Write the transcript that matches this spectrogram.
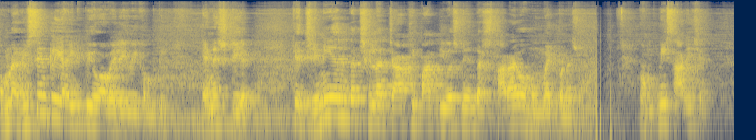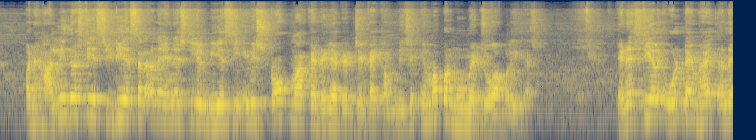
હમણાં રિસેન્ટલી આઈપીઓ આવેલી એવી કંપની, એનએસડીએલ, કે જેની અંદર છેલ્લા ચારથી પાંચ દિવસની અંદર સારા એવા મુવમેન્ટ બને છે. કંપની સારી છે. અને હાલની દ્રષ્ટિએ સીડીએસએલ અને એનએસડીએલ બીએસસી એવી સ્ટોક માર્કેટ રિલેટેડ જે કાંઈ કંપની છે, એમાં પણ મુવમેન્ટ જોવા મળી રહ્યા છે. એનએસડીએલ ઓલ ટાઈમ હાઈ અને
